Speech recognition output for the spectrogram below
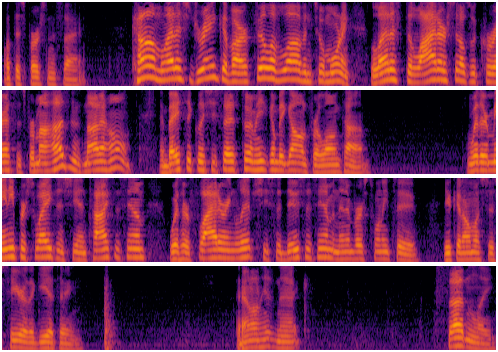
what this person is saying. Come, let us drink of our fill of love until morning. Let us delight ourselves with caresses, for my husband's not at home. And basically, she says to him, he's going to be gone for a long time. With her many persuasions, she entices him with her flattering lips, she seduces him. And then in verse 22, you can almost just hear the guillotine down on his neck. Suddenly,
